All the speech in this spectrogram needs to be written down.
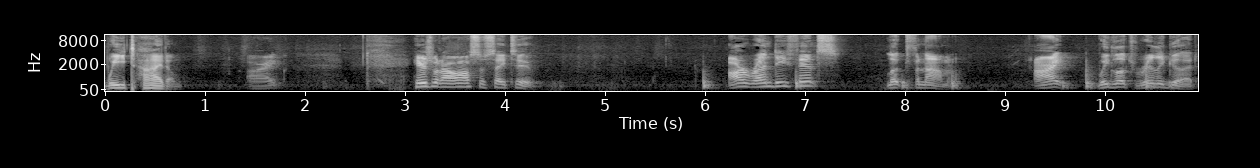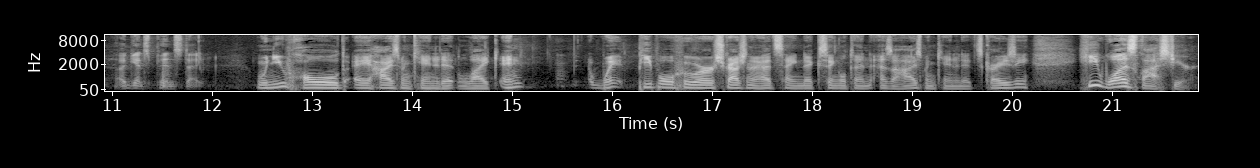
we tied them. All right. Here's what I'll also say too. Our run defense looked phenomenal. All right, we looked really good against Penn State. When you hold a Heisman candidate like and when, people who are scratching their heads saying Nick Singleton as a Heisman candidate, it's crazy. He was last year.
